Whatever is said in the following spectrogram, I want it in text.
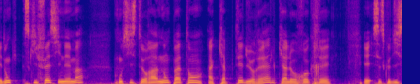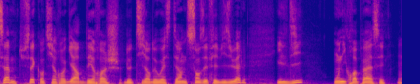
Et donc, ce qui fait cinéma consistera non pas tant à capter du réel qu'à le recréer. Et c'est ce que dit Sam, tu sais, quand il regarde des rushs de tir de western sans effet visuel, il dit on n'y croit pas assez. Mm.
